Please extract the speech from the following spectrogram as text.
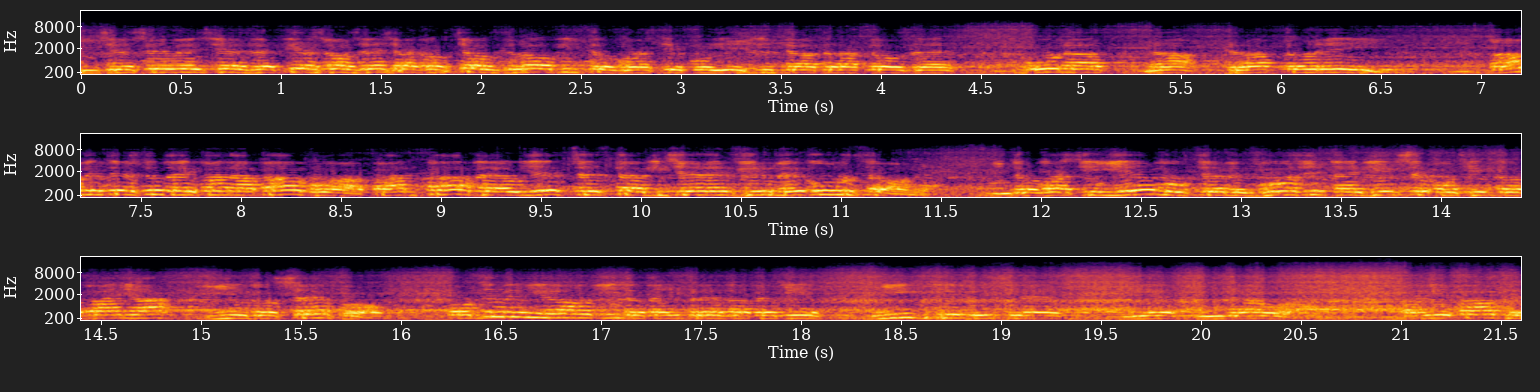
I cieszymy się, że pierwszą rzecz, jaką chciał zrobić, to właśnie pojeździć na traktorze u nas na traktoryi. Mamy też tutaj pana Pawła. Pan Paweł jest przedstawicielem firmy Urson. I to właśnie jemu chcemy złożyć największe podziękowania i jego szefom. Bo gdyby nie oni, to ta impreza pewnie nigdy by się nie udała. Panie Pawle,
